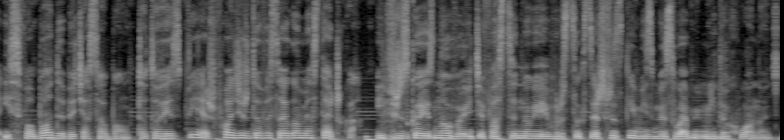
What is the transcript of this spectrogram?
i swobody bycia sobą, to to jest, wiesz, wchodzisz do wesołego miasteczka i mhm. wszystko jest nowe i cię fascynuje i po prostu chcesz wszystkimi zmysłami mi to mhm. chłonąć.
